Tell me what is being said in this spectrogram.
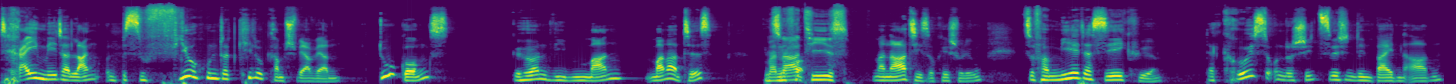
drei Meter lang und bis zu 400 Kilogramm schwer werden. Dugongs gehören wie Man Manatis, Manatis. Manatis, okay, Entschuldigung, zur Familie der Seekühe. Der größte Unterschied zwischen den beiden Arten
